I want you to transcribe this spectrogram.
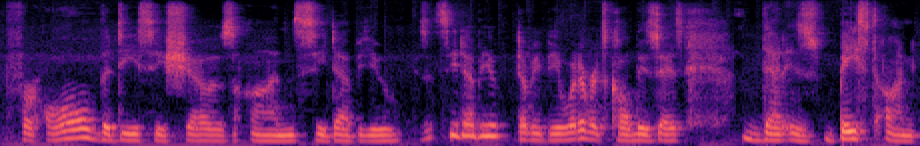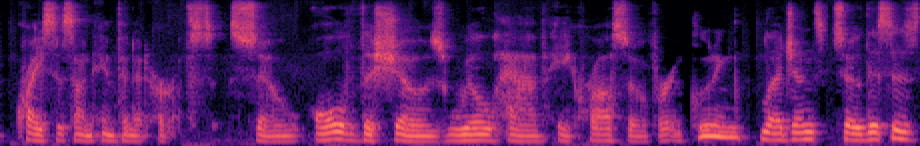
for all the DC shows on CW. Is it CW? WB, whatever it's called these days, that is based on Crisis on Infinite Earths. So all of the shows will have a crossover, including Legends. So this is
